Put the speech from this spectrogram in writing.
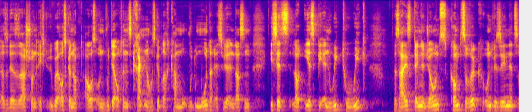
Also der sah schon echt übel ausgenockt aus und wurde ja auch dann ins Krankenhaus gebracht, kam wurde Montag erst wieder entlassen. Ist jetzt laut ESPN Week to Week. Das heißt, Daniel Jones kommt zurück und wir sehen jetzt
